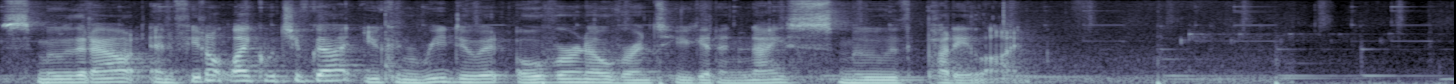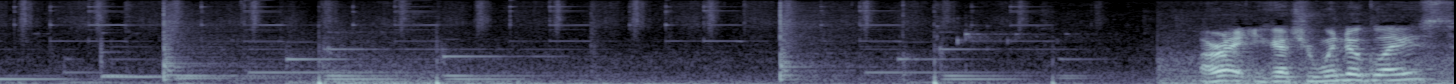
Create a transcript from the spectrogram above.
Smooth it out, and if you don't like what you've got, you can redo it over and over until you get a nice smooth putty line. You got your window glazed.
